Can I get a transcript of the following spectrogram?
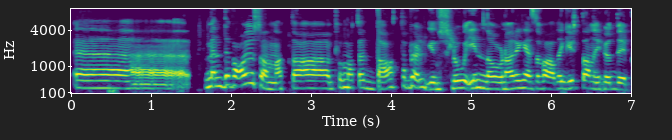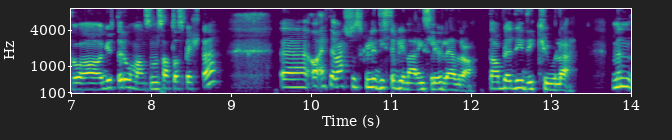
Uh, men det var jo sånn at da på en måte databølgen slo inn over Norge, så var det guttene i hoodie på gutterommene som satt og spilte. Uh, og etter hvert så skulle disse bli næringslivsledere. Da ble de de kule. Men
